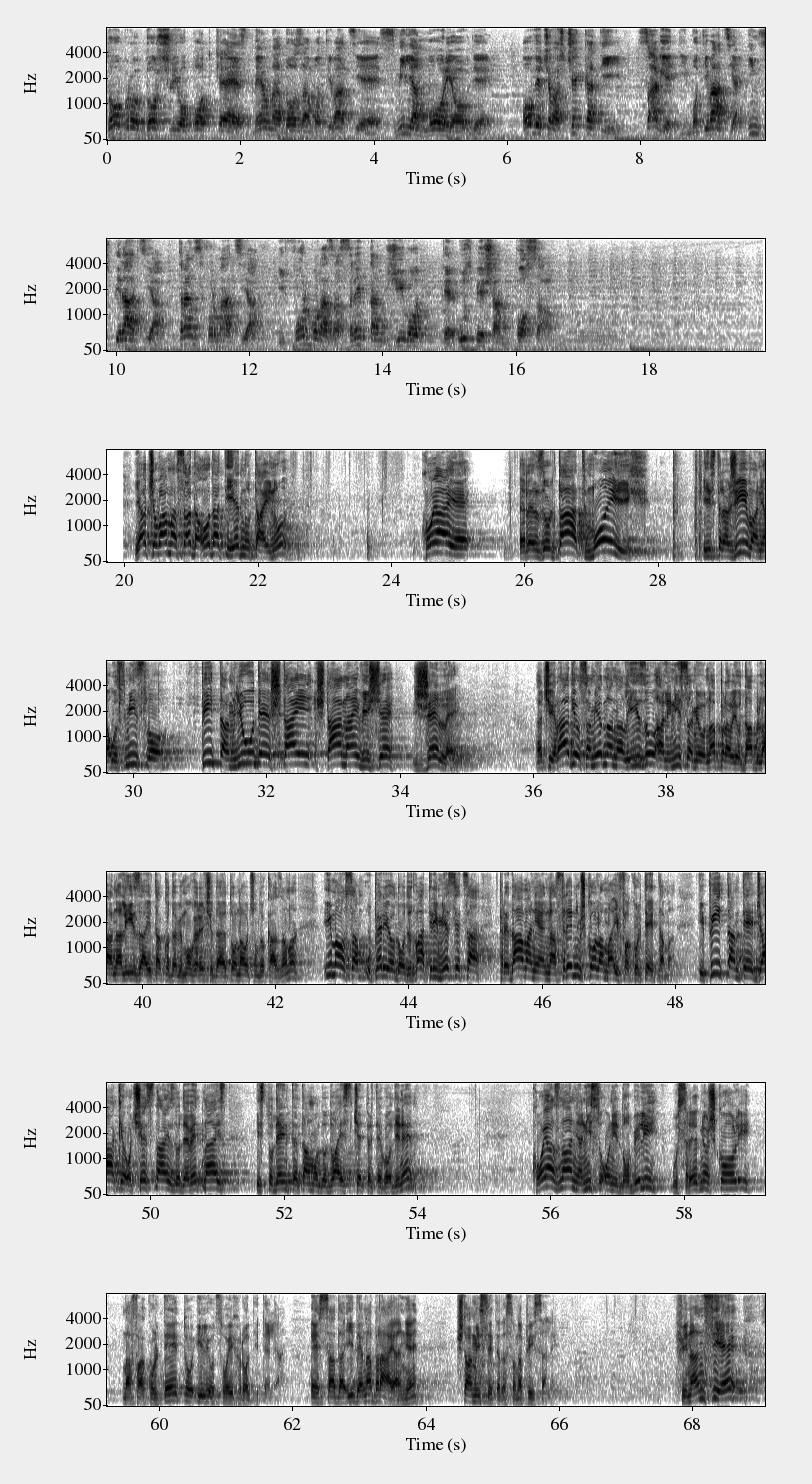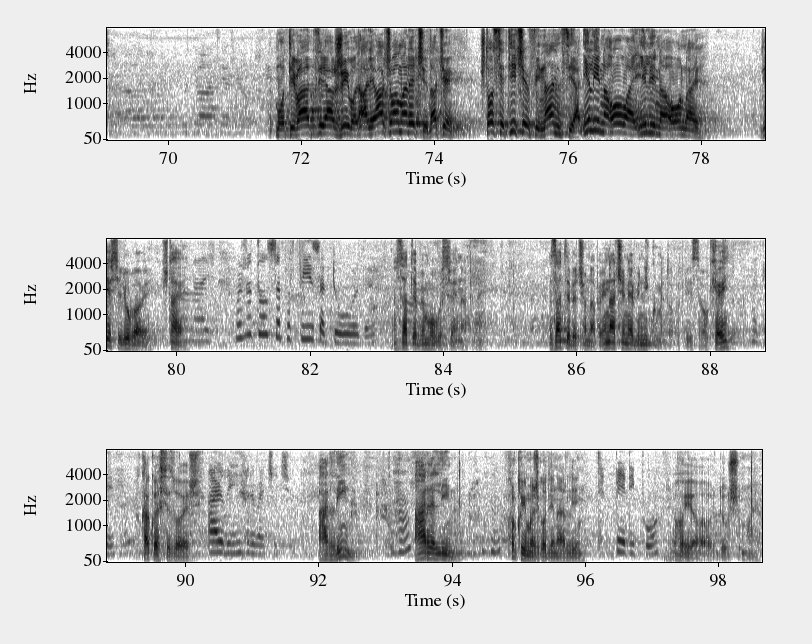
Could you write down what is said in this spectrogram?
Dobro došli u podcast Dnevna doza motivacije. Smiljan Mor je ovdje. Ovdje će vas čekati savjeti, motivacija, inspiracija, transformacija i formula za sretan život ter uspješan posao. Ja ću vama sada odati jednu tajnu koja je rezultat mojih istraživanja u smislu pitam ljude šta, je, šta najviše žele. Znači, radio sam jednu analizu, ali nisam joj napravio double analiza i tako da bi mogao reći da je to naučno dokazano. Imao sam u periodu od 2-3 mjeseca predavanje na srednjim školama i fakultetama. I pitam te đake od 16 do 19 i studente tamo do 24. godine, koja znanja nisu oni dobili u srednjoj školi, na fakultetu ili od svojih roditelja. E sada ide nabrajanje. Šta mislite da su napisali? Financije, motivacija, život. Ali ja ću vama reći, znači, što se tiče financija, ili na ovaj, ili na onaj... Gdje si ljubavi? Šta je? Može to se potpisati ovdje? Za tebe mogu sve napraviti. Za tebe ću napraviti, inače ne bi nikome to potpisao, ok? Ok. Kako se zoveš? Arlin Hrvačić. Arlin? Arlin. Koliko imaš godina, Arlin? Pet i pol. Oj, dušu moju.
